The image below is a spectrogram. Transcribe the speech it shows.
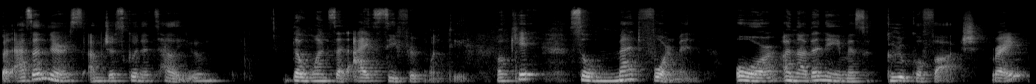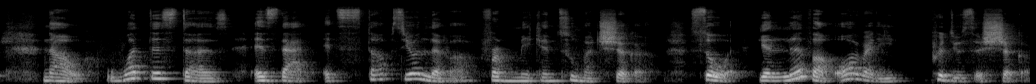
but as a nurse, I'm just going to tell you the ones that I see frequently. Okay, so metformin or another name is glucophage, right? Now, what this does is that it stops your liver from making too much sugar. So, your liver already produces sugar,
